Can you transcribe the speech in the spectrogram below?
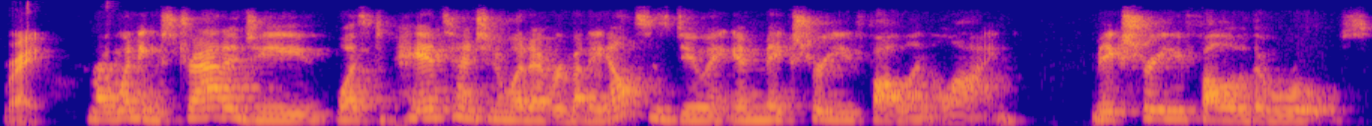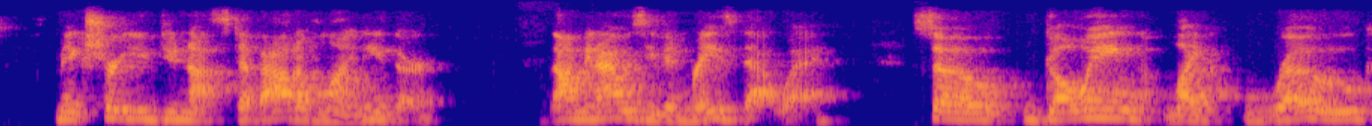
Right. My winning strategy was to pay attention to what everybody else is doing and make sure you fall in line. Make sure you follow the rules make sure you do not step out of line either. I mean, I was even raised that way. So going like rogue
